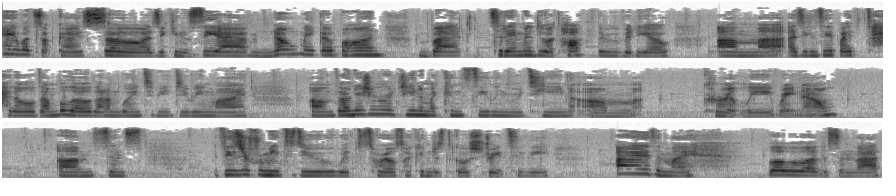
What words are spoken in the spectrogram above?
Hey, what's up guys? So, as you can see, I have no makeup on, but today I'm going to do a talk-through video. Um, uh, as you can see by the title down below that I'm going to be doing my um, foundation routine and my concealing routine um, currently right now. Um, since it's easier for me to do with tutorials, so I can just go straight to the eyes and my blah blah blah, this and that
